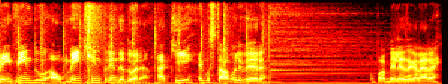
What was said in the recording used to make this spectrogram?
Bem-vindo ao Mente Empreendedora. Aqui é Gustavo Oliveira. Opa, beleza, galera?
